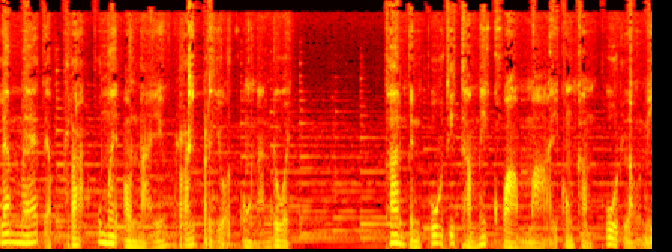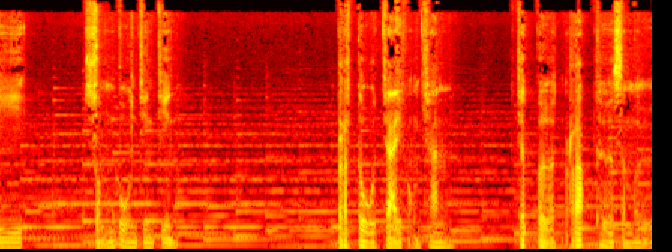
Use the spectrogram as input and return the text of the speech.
และแม้แต่พระผู้ไม่เอาไหนไร้ประโยชน์องค์นั้นด้วย ท่านเป็นผู้ที่ทำให้ความหมายของคำพูดเหล่านี้ สมบูรณ์จริง ๆ ประตูใจของฉันจะเปิดรับเธอเสมอ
